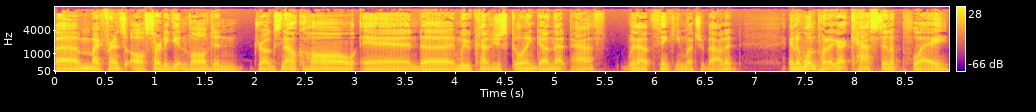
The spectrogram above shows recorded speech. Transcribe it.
um, my friends all started to get involved in drugs and alcohol, and uh, and we were kind of just going down that path without thinking much about it. And at one point, I got cast in a play,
